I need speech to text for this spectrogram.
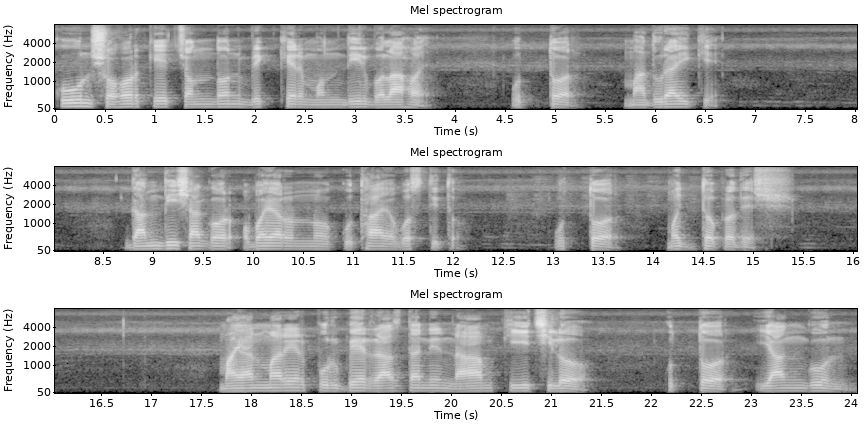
কোন শহরকে চন্দন বৃক্ষের মন্দির বলা হয়? উত্তর, মাদুরাইকে। গান্ধী সাগর অভয়ারণ্য কোথায় অবস্থিত? উত্তর, মধ্যপ্রদেশ। মায়ানমারের পূর্বের রাজধানীর নাম কী ছিল? উত্তর, ইয়াঙ্গুন।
